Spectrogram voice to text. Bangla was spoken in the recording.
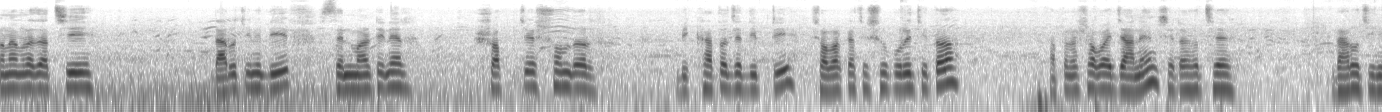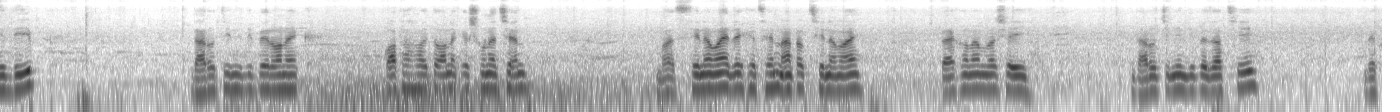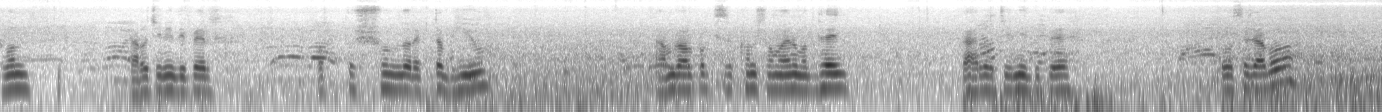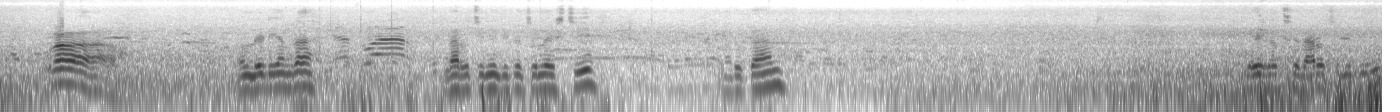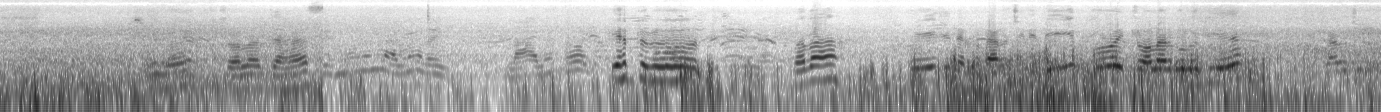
এখন আমরা যাচ্ছি দারুচিনি দ্বীপ, সেন্ট মার্টিনের সবচেয়ে সুন্দর বিখ্যাত যে দ্বীপটি, সবার কাছে সুপরিচিত, আপনারা সবাই জানেন, সেটা হচ্ছে দারুচিনি দ্বীপ। দারুচিনি দ্বীপের অনেক কথা হয়তো অনেকে শুনেছেন বা সিনেমায় দেখেছেন, নাটক সিনেমায়। তো এখন আমরা সেই দারুচিনি দ্বীপে যাচ্ছি। দেখুন দারুচিনি দ্বীপের কত সুন্দর একটা ভিউ। আমরা অল্প কিছুক্ষণ সময়ের মধ্যেই দারুচিনি দ্বীপে পৌঁছে যাব। অলরেডি আমরা দারুচিনি দ্বীপে চলে এসেছি। দোকান। এই হচ্ছে দারুচিনি দ্বীপ। সুন্দর ট্রলার জাহাজ। এত রোদ বাবা, এই যে দেখো, দারুচিনি দ্বীপ ওই ট্রলারগুলো দিয়ে দারুচিনি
